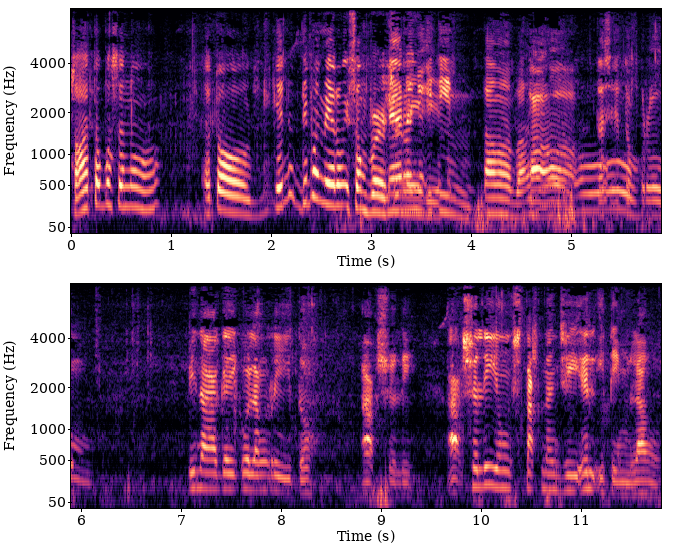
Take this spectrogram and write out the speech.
Tsaka ito boss ano, oh. ito, ganun, di ba merong isang version Meron yung itim. Tama ba? Oo. Yun, Tapos ito chrome. Binagay ko lang rito. Actually. Actually, yung stock ng GL itim lang.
